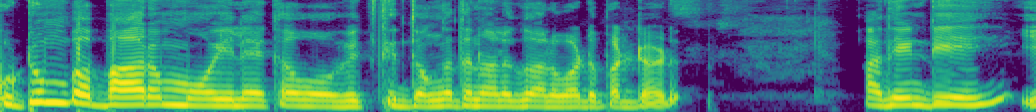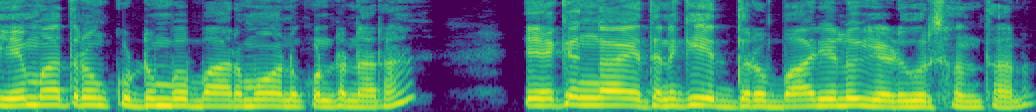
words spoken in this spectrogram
కుటుంబ భారం మోయలేక ఓ వ్యక్తి దొంగతనాలకు అలవాటు పడ్డాడు. అదేంటి? ఏమాత్రం కుటుంబ భారమో అనుకుంటున్నారా? ఏకంగా ఇతనికి ఇద్దరు భార్యలు ఏడుగురు సంతానం.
